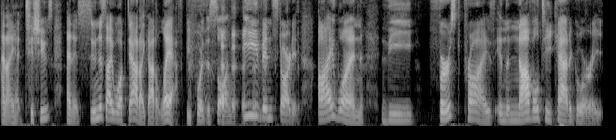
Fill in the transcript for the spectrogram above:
and I had tissues. And as soon as I walked out, I got a laugh before the song even started. I won the first prize in the novelty category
